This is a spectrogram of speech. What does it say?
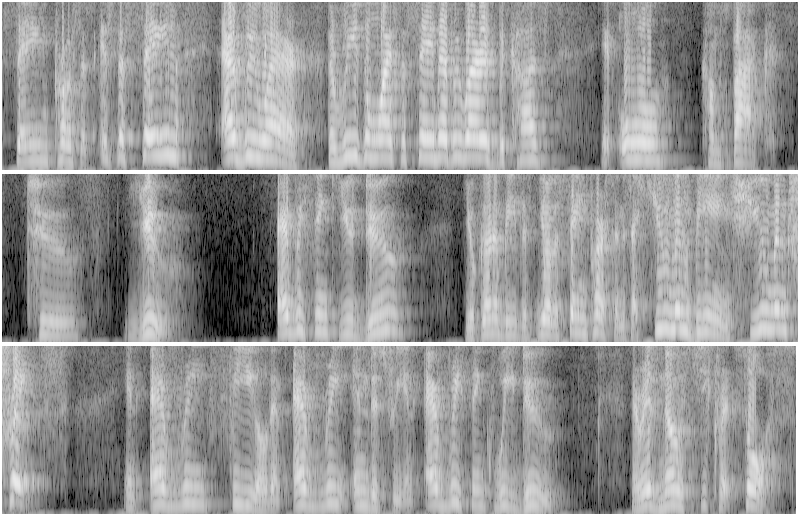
same process. It's the same everywhere. The reason why it's the same everywhere is because it all comes back to you. Everything you do, you're going to be the, you're the same person. It's a human being, human traits in every field, in every industry, in everything we do. There is no secret sauce.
